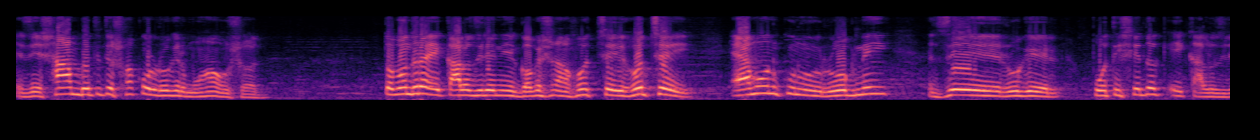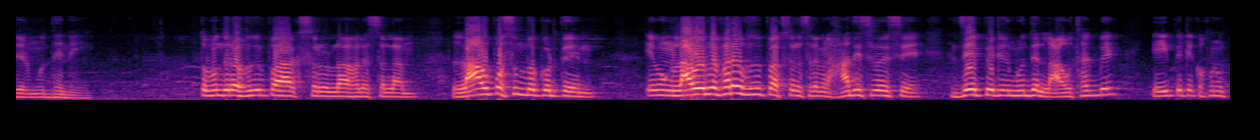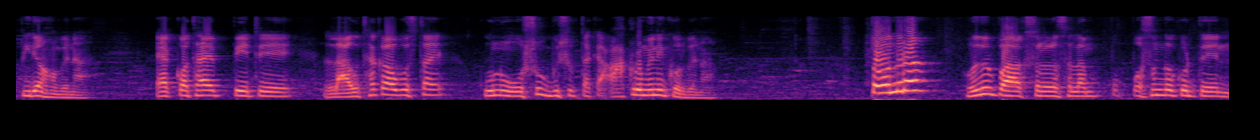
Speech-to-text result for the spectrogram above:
যে শাম ব্যতীত সকল রোগের মহা ঔষধ। তো বন্ধুরা, এই কালো জিরে নিয়ে গবেষণা হচ্ছেই হচ্ছেই এমন কোনো রোগ নেই যে রোগের প্রতিষেধক এই কালো জিরের মধ্যে নেই। তো বন্ধুরা, হুজুর পাক সাল্লাহ সাল্লাম লাউ পছন্দ করতেন এবং লাউয়ের ব্যাপারে হুজুর পাক সাল্লাহ সাল্লামের হাদিস রয়েছে, যে পেটের মধ্যে লাউ থাকবে, এই পেটে কখনো পীড়া হবে না। এক কথায়, পেটে লাউ থাকা অবস্থায় কোনো অসুখ বিসুখ তাকে আক্রমণই করবে না। তো বন্ধুরা, হুজুর পাক সাল্লাহ সাল্লাম পছন্দ করতেন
